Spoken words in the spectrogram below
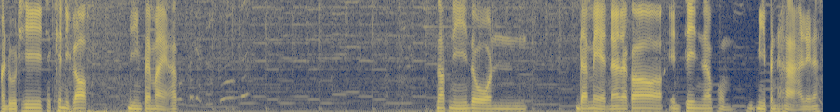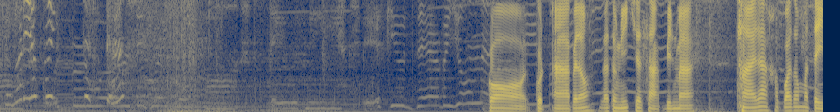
มาดูที่เทคเคนอีกรอบยิงไปใหม่ครับ รอบนี้โดน ดาเมจนะ แล้วก็เอนจินนะผมมีปัญหาเลยนะ ก็กด R ไปเนาะแล้วตรงนี้เคียร์สากบินมาทายได้ครับว่าต้องมาตี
